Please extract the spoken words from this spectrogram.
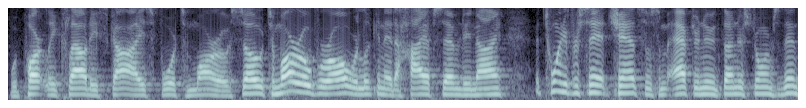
with partly cloudy skies for tomorrow. So tomorrow overall, we're looking at a high of 79, a 20% chance of some afternoon thunderstorms, then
